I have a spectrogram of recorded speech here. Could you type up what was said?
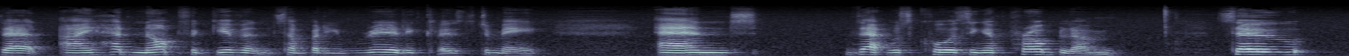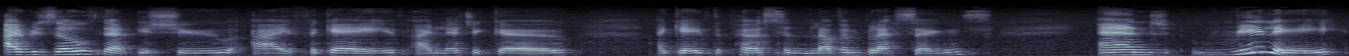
that I had not forgiven somebody really close to me, and that was causing a problem. So I resolved that issue. I forgave, I let it go, I gave the person love and blessings, and really,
